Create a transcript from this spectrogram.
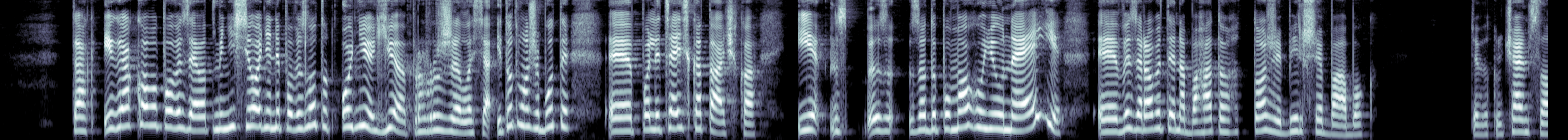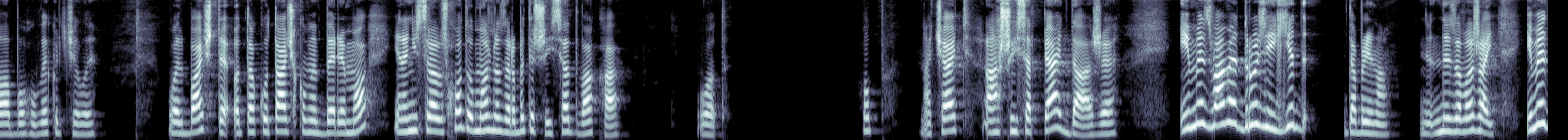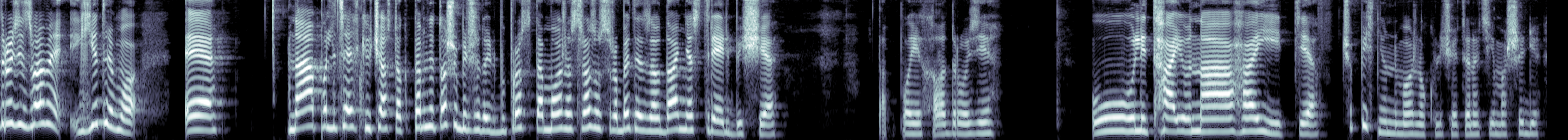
Так, і як кому повезе? От мені сьогодні не повезло, тут. О, ні, є, прогружилася. І тут може бути е, поліцейська тачка. І з- за допомогою неї е, ви заробите набагато теж більше бабок. Це виключаємо, слава Богу, виключили. От бачите, отаку тачку ми беремо, і на ній сразу сходу можна заробити 62к. От. Оп, начать. А, 65 даже. І ми з вами, друзі, їд... Да, блін, а, не, заважай. І ми, друзі, з вами їдемо е, на поліцейський участок. Там не то, що більше дають, бо просто там можна сразу зробити завдання стрільбище. Так, поїхала, друзі. Улітаю на Гаїті. Чого пісню не можна включити на цій машині?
